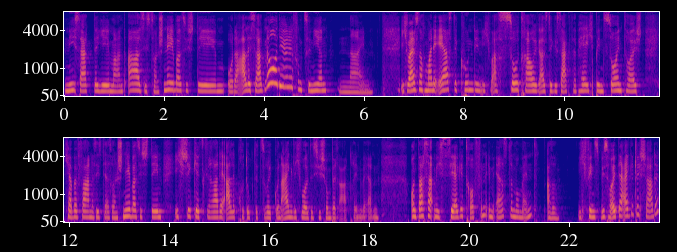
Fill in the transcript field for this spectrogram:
nie sagt dir jemand, ah, es ist so ein Schneeballsystem oder alle sagen, oh, die Öle funktionieren. Nein. Ich weiß noch, meine erste Kundin, ich war so traurig, als die gesagt hat, hey, ich bin so enttäuscht. Ich habe erfahren, das ist ja so ein Schneeballsystem. Ich schicke jetzt gerade alle Produkte zurück und eigentlich wollte sie schon Beraterin werden. Und das hat mich sehr getroffen im ersten Moment. Also ich finde es bis heute eigentlich schade,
